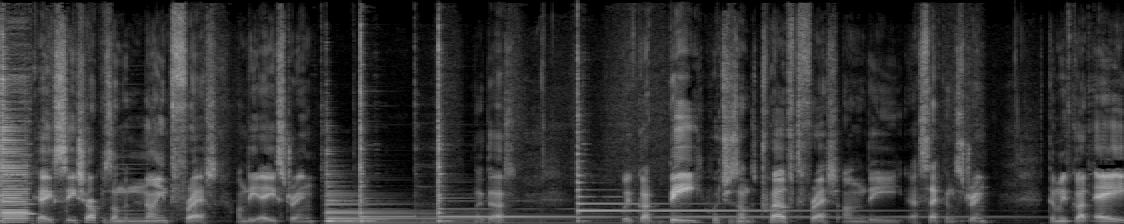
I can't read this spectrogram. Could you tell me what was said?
Okay, C sharp is on the 9th fret on the A string. Like that. We've got B, which is on the 12th fret on the uh, 2nd string. Then we've got A,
